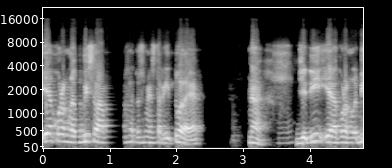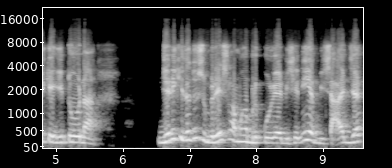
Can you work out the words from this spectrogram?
ya kurang lebih selama satu semester itu lah ya Nah, hmm. jadi ya kurang lebih kayak gitu. Nah, jadi kita tuh sebenarnya selama berkuliah di sini ya bisa aja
